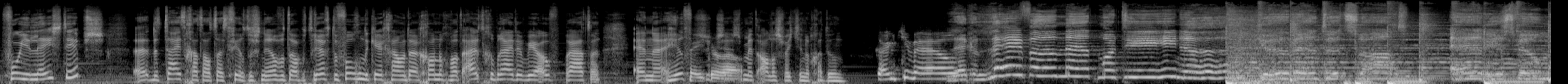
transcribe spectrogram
voor je leestips. Uh, de tijd gaat altijd veel te snel wat dat betreft. De volgende keer gaan we daar gewoon nog wat uitgebreider weer over praten. En uh, heel veel succes met alles wat je nog gaat doen. Dankjewel. Lekker leven met Martine. Je bent het zand. Er is veel meer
